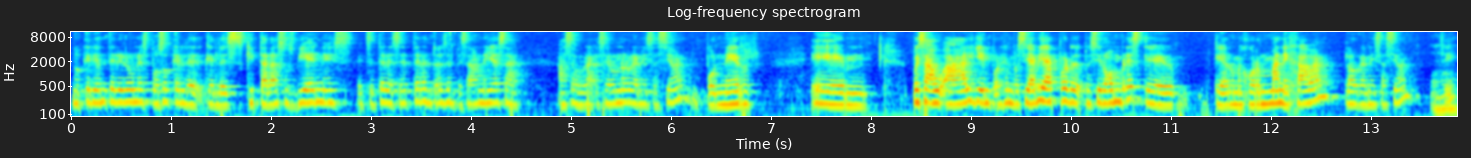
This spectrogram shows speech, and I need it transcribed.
no querían tener un esposo que, que les quitara sus bienes, etcétera, etcétera. Entonces empezaron ellas a hacer una organización, y poner eh, pues a, a alguien, por ejemplo, si había por decir hombres que, que a lo mejor manejaban la organización, ¿sí?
